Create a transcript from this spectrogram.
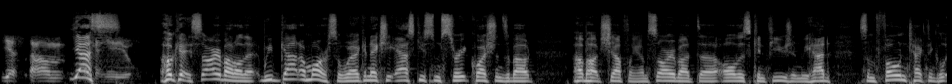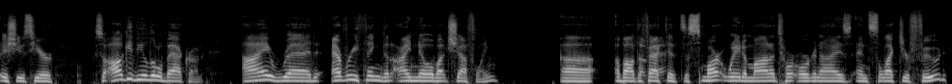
Yes. Um, yes. Okay. Sorry about all that. We've got Amar, so I can actually ask you some straight questions about about Chefly. I'm sorry about uh, all this confusion. We had some phone technical issues here, so I'll give you a little background. I read everything that I know about Chefly uh, about the okay. fact that it's a smart way to monitor, organize, and select your food.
